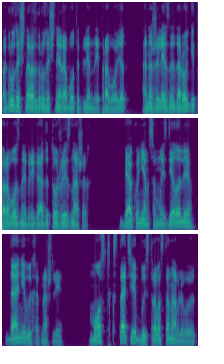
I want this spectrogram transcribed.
Погрузочно-разгрузочные работы пленные проводят, а на железной дороге паровозные бригады тоже из наших. Бяку немцам мы сделали, да они выход нашли. Мост, кстати, быстро восстанавливают.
